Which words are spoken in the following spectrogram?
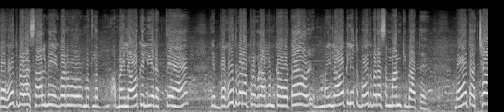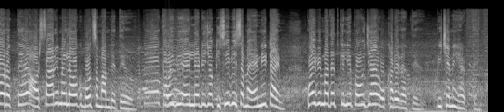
बहुत बड़ा साल में एक बार वो मतलब महिलाओं के लिए रखते हैं। ये बहुत बड़ा प्रोग्राम उनका होता है और महिलाओं के लिए तो बहुत बड़ा सम्मान की बात है। बहुत अच्छा वो रखते हैं और सारी महिलाओं को बहुत सम्मान देते हो। तो कोई भी लेडी जो किसी भी समय एनी टाइम कोई भी मदद के लिए पहुँच जाए वो खड़े रहते हैं। पीछे नहीं हटते। हैं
